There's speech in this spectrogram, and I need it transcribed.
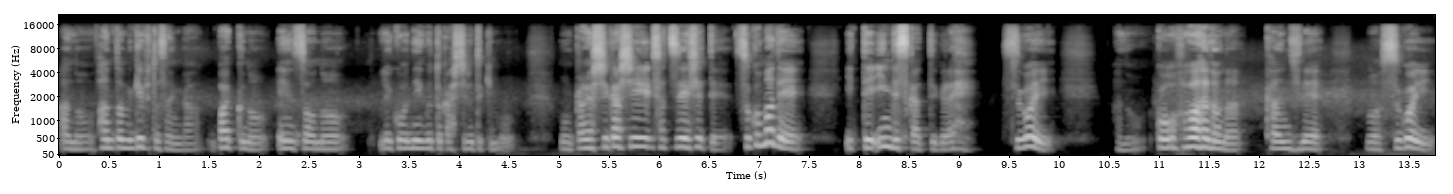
あのファントムギフトさんがバックの演奏のレコーディングとかしてる時ももうガシガシ撮影しててそこまで行っていいんですかってぐらいすごいあのゴーフォワードな感じでもうすごい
